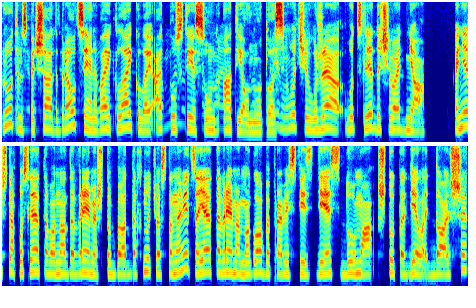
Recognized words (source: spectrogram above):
Protams, pēc šāda brauciena vajag laiku, lai atpūsties un atjaunotos. Три ночи уже вот следующего дня. Конечно, после этого надо время, чтобы отдохнуть, восстановиться. Я это время могла бы провести здесь, дома, что-то делать дальше.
